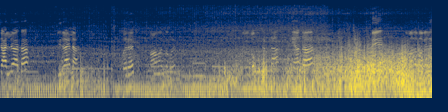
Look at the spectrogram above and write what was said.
चाललो आता फिरायला. परत मामासोबत. तुम्ही बघू शकता. आणि आता पुढे तुम्हाला बघायला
